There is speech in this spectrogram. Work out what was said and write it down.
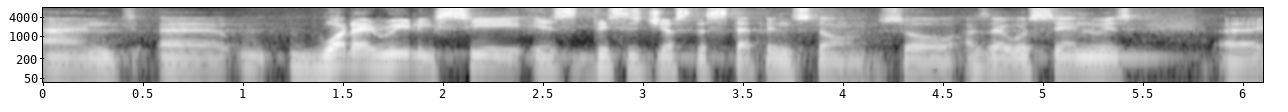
And uh, what I really see is this is just a stepping stone. So as I was saying, Luis, uh,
